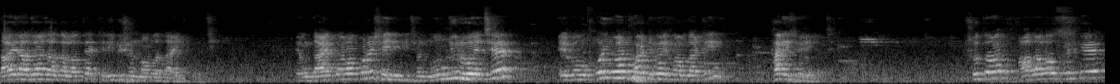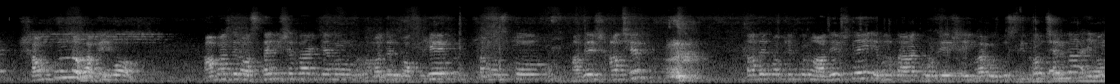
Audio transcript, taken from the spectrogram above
দায়রা জজ আদালতে একটি রিভিশন মামলা দায়ের করেছে। এবং দায়ের করার পরে সেই রিভিশন মঞ্জুর হয়েছে এবং ওই ওয়ান ফর্টি ফাইভ মামলাটি খারিজ হয়ে গেছে। সুতরাং আদালত থেকে সম্পূর্ণভাবে আমাদের অস্থায়ী নিষেধাজ্ঞা এবং আমাদের পক্ষে সমস্ত আদেশ আছে। তাদের পক্ষে কোনো আদেশ নেই এবং তারা কোর্টে সেইভাবে উপস্থিত হচ্ছেন না এবং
